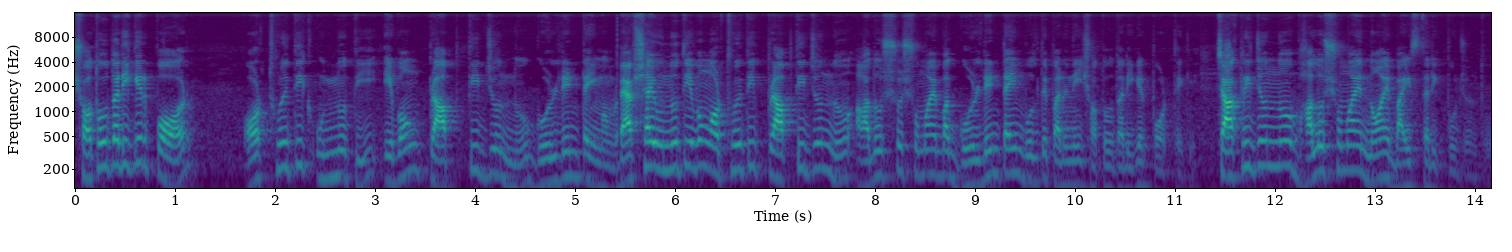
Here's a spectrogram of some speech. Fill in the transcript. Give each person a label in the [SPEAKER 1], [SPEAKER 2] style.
[SPEAKER 1] সতেরো তারিখের পর অর্থনৈতিক উন্নতি এবং প্রাপ্তির জন্য গোল্ডেন টাইম আমরা ব্যবসায় উন্নতি এবং অর্থনৈতিক প্রাপ্তির জন্য আদর্শ সময় বা গোল্ডেন টাইম বলতে পারেন এই সতেরো তারিখের পর থেকে। চাকরির জন্য ভালো সময় নয় বাইশ তারিখ পর্যন্ত।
